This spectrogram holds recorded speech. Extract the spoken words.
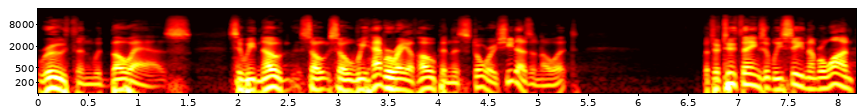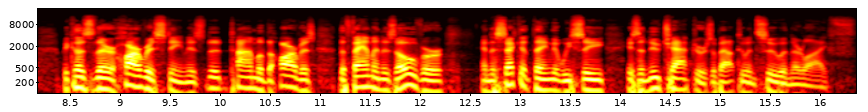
Ruth and with Boaz. See, we know so so we have a ray of hope in this story. She doesn't know it. But there are two things that we see. Number one, because they're harvesting, it's the time of the harvest, the famine is over. And the second thing that we see is a new chapter is about to ensue in their life.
